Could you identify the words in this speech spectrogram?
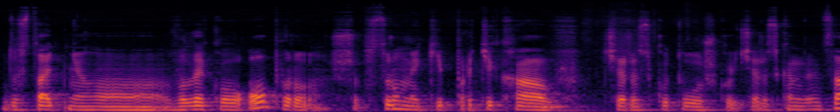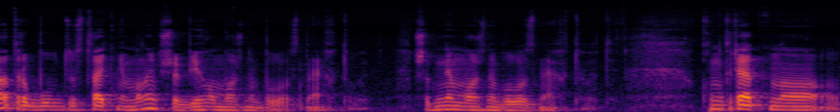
достатнього великого опору, щоб струм, який протікав через котушку і через конденсатор, був достатньо малим, щоб його можна було знехтувати, щоб ним можна було знехтувати. Конкретно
